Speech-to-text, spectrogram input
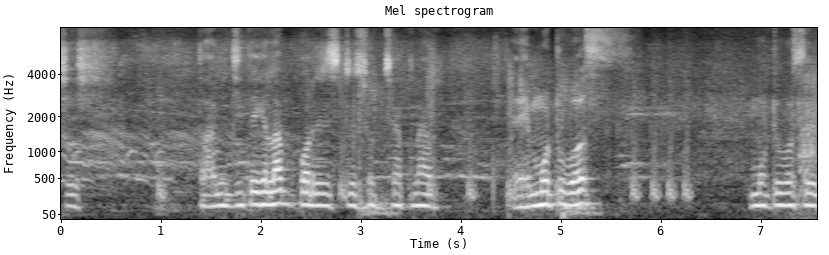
শেষ। তো আমি জিতে গেলাম, পরের স্টেজ হচ্ছে আপনার মোটু বস। মোটু বসের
